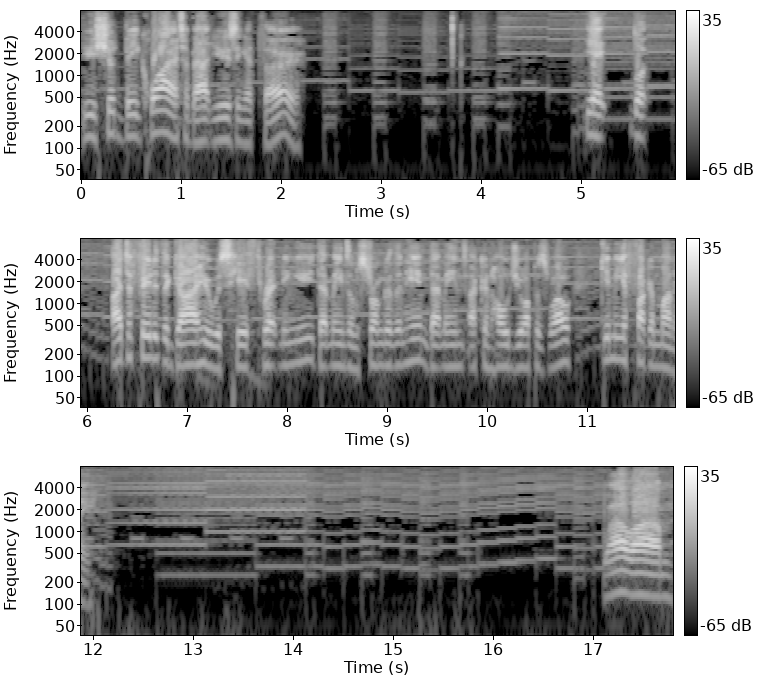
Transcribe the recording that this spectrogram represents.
You should be quiet about using it though. Yeah, look, I defeated the guy who was here threatening you. That means I'm stronger than him. That means I can hold you up as well. Give me your fucking money. Well, um...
